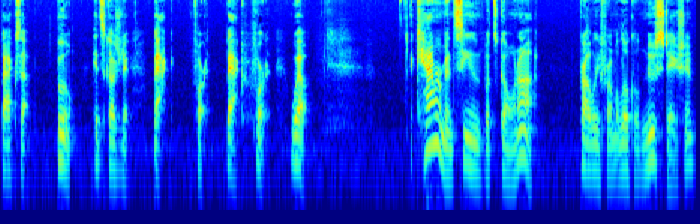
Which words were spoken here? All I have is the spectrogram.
backs up. Boom, hits the caution tape. Back, forth, back, forth. Well, a cameraman sees what's going on, probably from a local news station,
